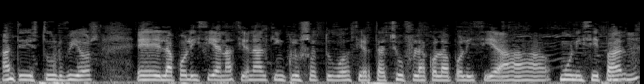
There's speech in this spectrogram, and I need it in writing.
antidisturbios. Eh, la policía nacional que incluso tuvo cierta chufla con la policía municipal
